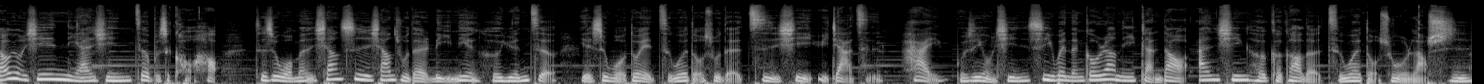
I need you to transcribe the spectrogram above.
找永新，你安心，这不是口号，这是我们相识相处的理念和原则，也是我对紫微斗数的自信与价值。嗨，我是永新，是一位能够让你感到安心和可靠的紫微斗数老师。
